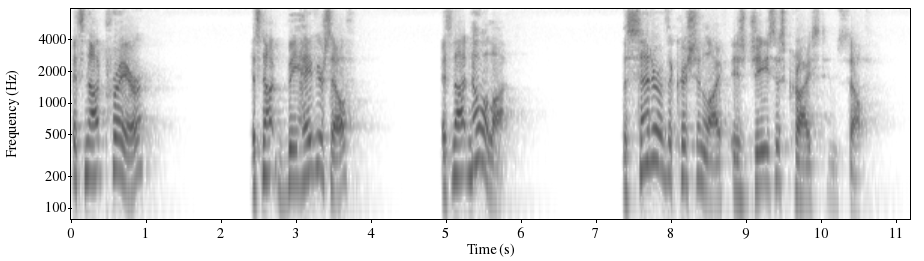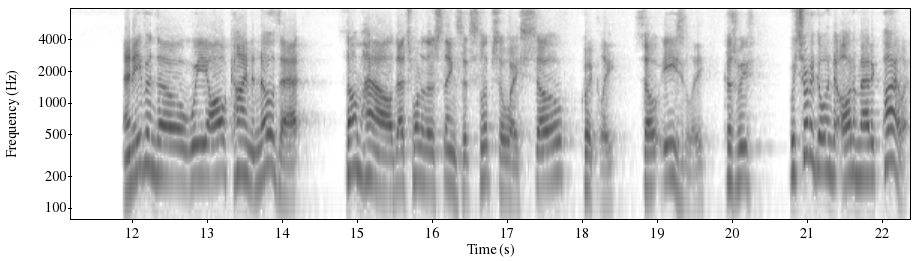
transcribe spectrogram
It's not prayer. It's not behave yourself. It's not know a lot. The center of the Christian life is Jesus Christ Himself. And even though we all kind of know that, somehow that's one of those things that slips away so quickly, so easily, because we we sort of go into automatic pilot.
